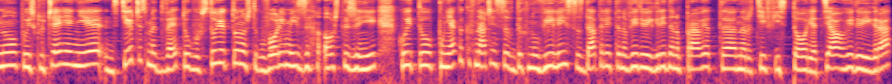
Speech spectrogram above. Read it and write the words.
но по изключение ние не стига, че сме две тук в студиото, но ще говорим и за още жени, които по някакъв начин са вдъхновили създателите на видеоигри да направят наратив история, цяла видеоигра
